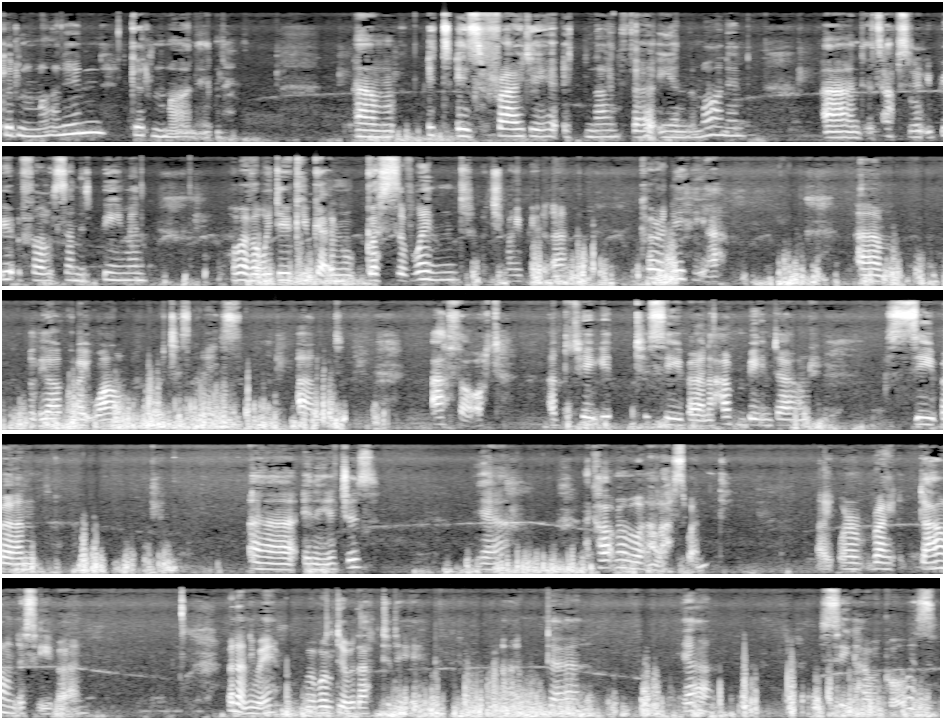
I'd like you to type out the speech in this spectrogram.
Good morning, good morning. Um, it is Friday at 9.30 in the morning and it's absolutely beautiful. The sun is beaming. However, we do keep getting gusts of wind, which might be uh, currently here. Um, but they are quite warm, which is nice. And I thought I'd take you to Seaburn. I haven't been down Seaburn uh, in ages. Yeah, I can't remember when I last went. Like we're right down to Seaburn. But anyway, we will do that today, and uh, yeah, see how it goes.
